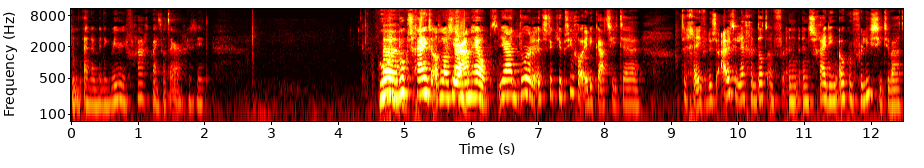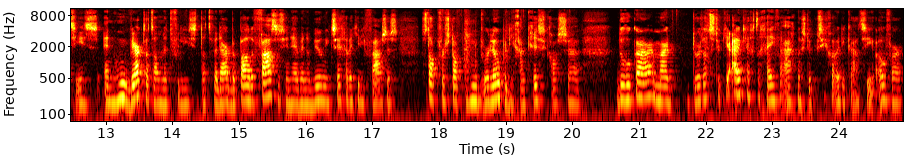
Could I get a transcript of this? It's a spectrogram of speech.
en dan ben ik weer je vraag kwijt, wat erger zit. Hoe het boek Scheidingsatlas daaraan helpt. Ja, door het stukje psycho-educatie te, te geven. Dus uit te leggen dat een, een, een, scheiding ook een verliessituatie is. En hoe werkt dat dan met verlies? Dat we daar bepaalde fases in hebben. En dat wil niet zeggen dat je die fases stap voor stap moet doorlopen. Die gaan kriskras uh, door elkaar. Maar door dat stukje uitleg te geven, eigenlijk een stuk psycho-educatie over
